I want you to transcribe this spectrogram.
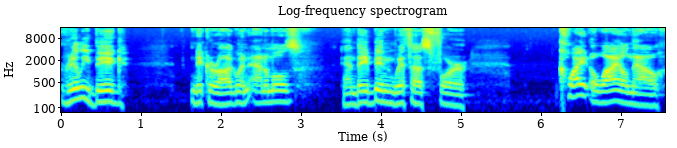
really big Nicaraguan animals, and they've been with us for quite a while now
